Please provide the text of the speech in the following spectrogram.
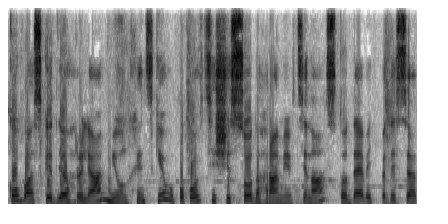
Ковбаски для гриля мюнхенські в упаковці 600 грамів. Ціна 109,50.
